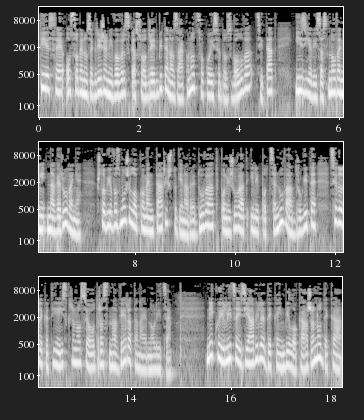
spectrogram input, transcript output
Тие се особено загрижени во врска со одредбите на законот со кои се дозволува, цитат, изјави засновани на верување, што би овозможило коментари што ги навредуваат, понижуваат или подценуваат другите, се додека тие искрено се одраз на верата на едно лице. Некои лица изјавиле дека им било кажано дека,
